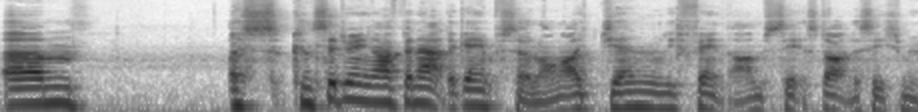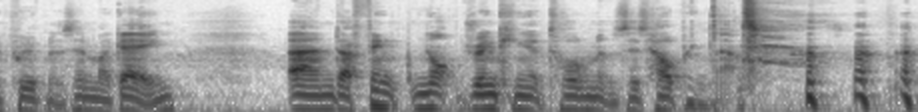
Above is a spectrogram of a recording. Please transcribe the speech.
Um, considering I've been out of the game for so long, I generally think that I'm starting to see some improvements in my game, and I think not drinking at tournaments is helping that.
